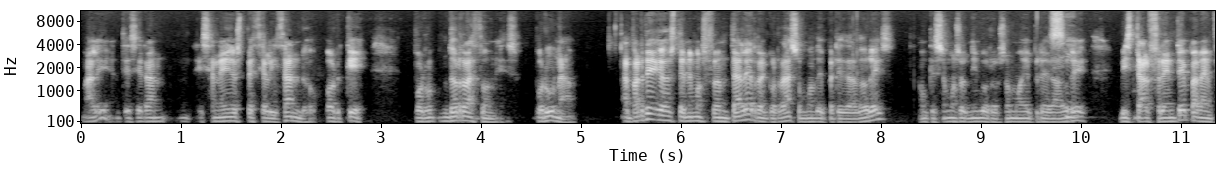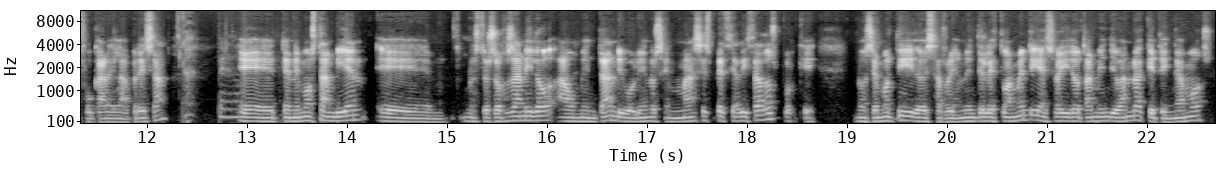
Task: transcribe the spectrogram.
¿vale? Antes eran, se han ido especializando. ¿Por qué? Por dos razones. Por una, aparte de que los tenemos frontales, recordad, somos depredadores, aunque somos omnívoros, somos depredadores, vista al frente para enfocar en la presa. Eh, tenemos también, eh, nuestros ojos han ido aumentando y volviéndose más especializados porque nos hemos ido desarrollando intelectualmente y eso ha ido también llevando a que tengamos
